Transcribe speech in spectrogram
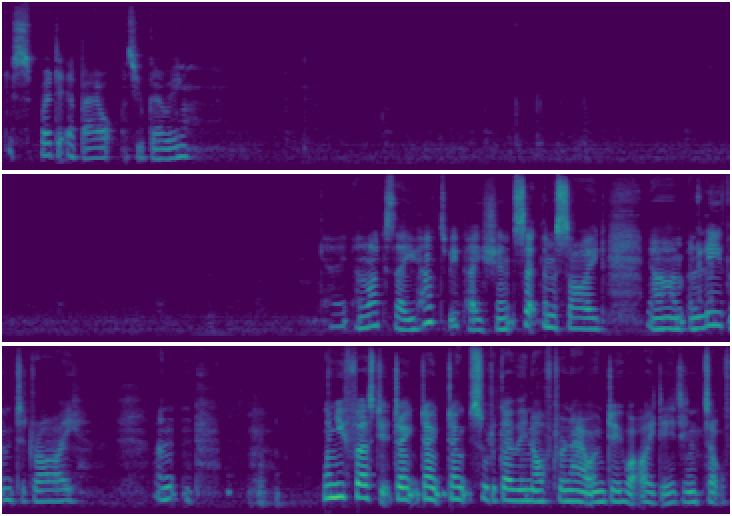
just spread it about as you're going. Okay, and like I say, you have to be patient, set them aside um, and leave them to dry. And when you first do it, don't don't don't sort of go in after an hour and do what I did and sort of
